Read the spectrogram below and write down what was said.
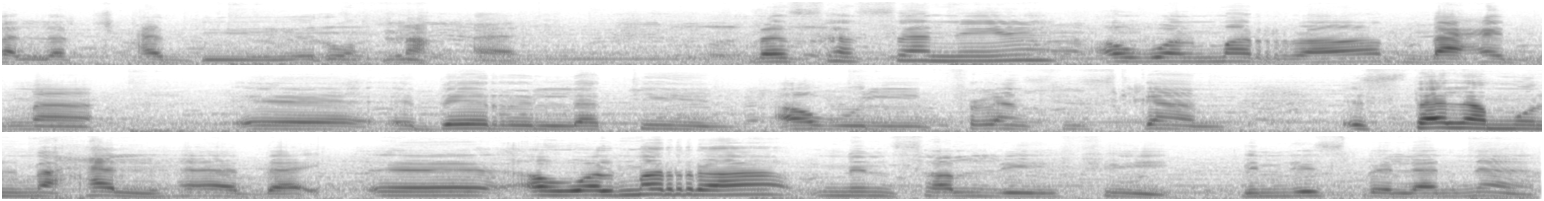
خلتش حد يروح محل بس هالسنة أول مرة بعد ما آه، دير اللاتين أو الفرنسيسكان استلموا المحل هذا آه، أول مرة بنصلي فيه بالنسبة للناس.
